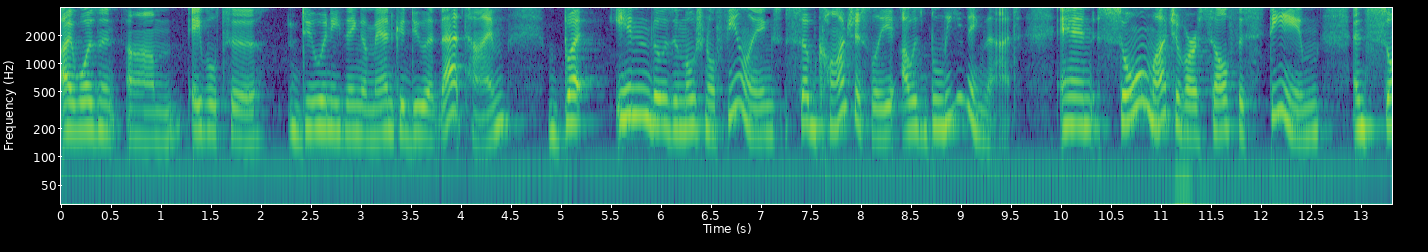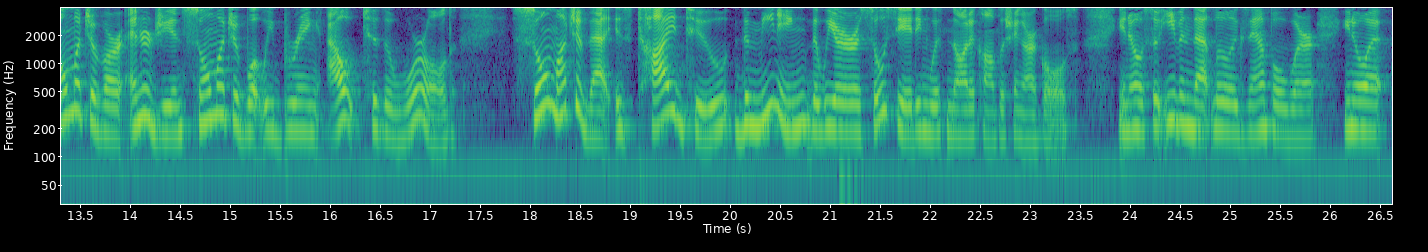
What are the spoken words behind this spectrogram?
I wasn't um, able to do anything a man could do at that time. But in those emotional feelings, subconsciously, I was believing that. And so much of our self esteem and so much of our energy and so much of what we bring out to the world, so much of that is tied to the meaning that we are associating with not accomplishing our goals. You know, so even that little example where, you know what,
